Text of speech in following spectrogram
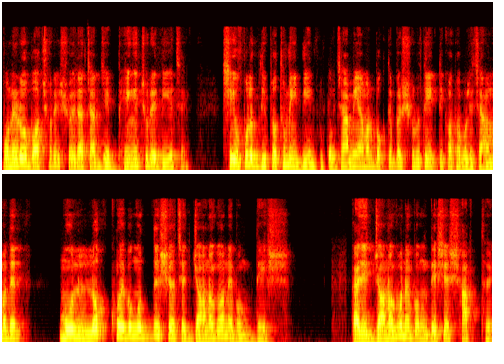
পনেরো বছরে স্বৈরাচার যে ভেঙে চুরে দিয়েছে, সেই উপলব্ধি প্রথমেই বিএনপি করেছে। আমি আমার বক্তব্যের শুরুতেই একটি কথা বলেছি, আমাদের মূল লক্ষ্য এবং উদ্দেশ্য হচ্ছে জনগণ এবং দেশ। কাজে জনগণ এবং দেশের স্বার্থে,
